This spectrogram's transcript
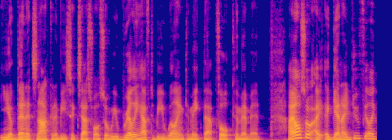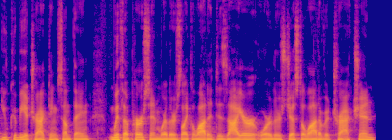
you know, then it's not going to be successful. So we really have to be willing to make that full commitment. I also, I, again, I do feel like you could be attracting something with a person where there's like a lot of desire or there's just a lot of attraction.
